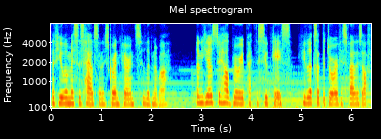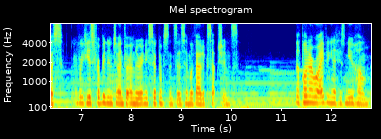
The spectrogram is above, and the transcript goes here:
that he will miss his house and his grandparents who live nearby. When he goes to help Marie pack the suitcase, he looks at the door of his father's office. However, he is forbidden to enter under any circumstances and without exceptions. Upon arriving at his new home,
